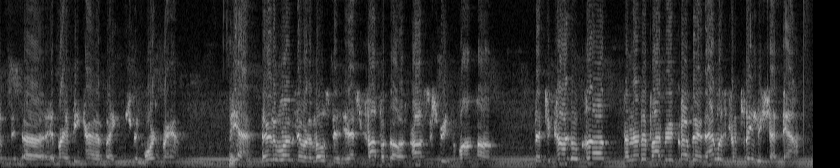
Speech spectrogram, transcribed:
it, uh, it might be kind of like even more cramped. But yeah, they're the ones that were the most busy. That's Tropical across the street from Hong Kong. The Chicago Club, another popular club there, that was completely shut down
